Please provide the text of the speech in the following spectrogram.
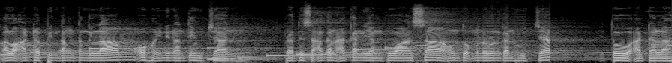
kalau ada bintang tenggelam oh ini nanti hujan. Berarti seakan-akan yang kuasa untuk menurunkan hujan itu adalah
